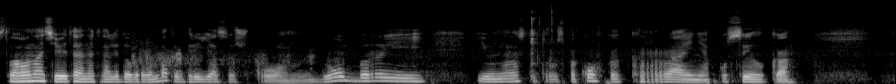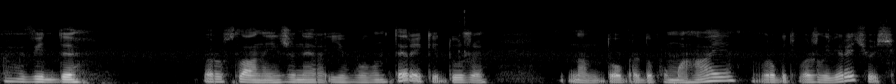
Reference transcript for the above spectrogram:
Слава нації, вітаю на каналі Добрий Рембат. В ефірі я Сашко Добрий. І у нас тут розпаковка крайня посилка від Руслана, інженера і волонтера, який дуже нам добре допомагає, робить важливі речі. Ось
